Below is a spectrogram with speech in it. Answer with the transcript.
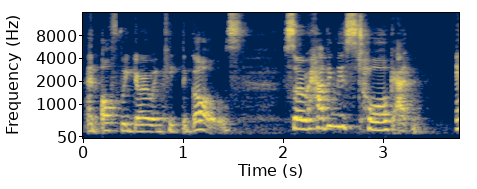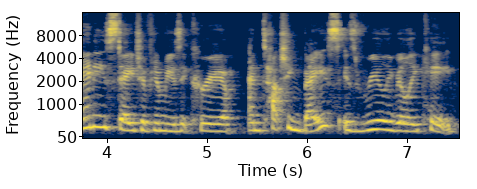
And off we go and kick the goals. So, having this talk at any stage of your music career and touching base is really, really key.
